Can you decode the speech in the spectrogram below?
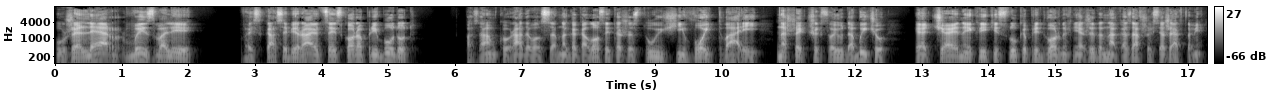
«Уже Лер вызвали! Войска собираются и скоро прибудут!» По замку радовался многоголосый торжествующий вой тварей, нашедших свою добычу, и отчаянные крики слуг и придворных, неожиданно оказавшихся жертвами.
